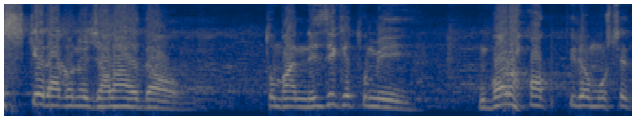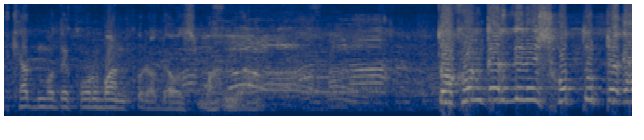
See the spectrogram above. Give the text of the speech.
এসকের আগুনে জ্বালায় দাও। তোমার নিজেকে তুমি বড় হক প্রিয় মুর্শিদ খেদমতে কোরবান করে দাও তখনকার দিনে সত্তর টাকা,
